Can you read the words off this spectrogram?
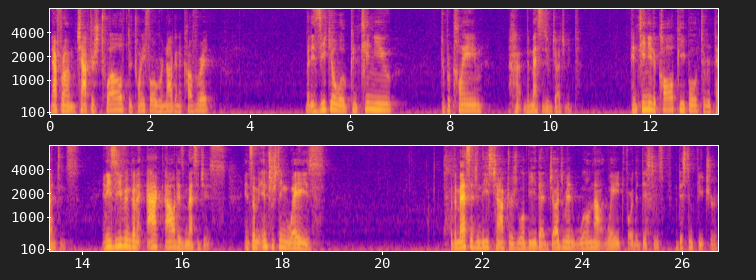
Now, from chapters 12 through 24, we're not going to cover it. But Ezekiel will continue to proclaim the message of judgment. Continue to call people to repentance. And he's even going to act out his messages in some interesting ways. But the message in these chapters will be that judgment will not wait for the distant, distant future.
